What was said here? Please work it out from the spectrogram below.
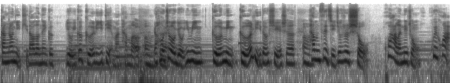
刚刚你提到的那个有一个隔离点嘛，他们，嗯然后就有一名革命隔离的学生，他们自己就是手画了那种。绘画，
